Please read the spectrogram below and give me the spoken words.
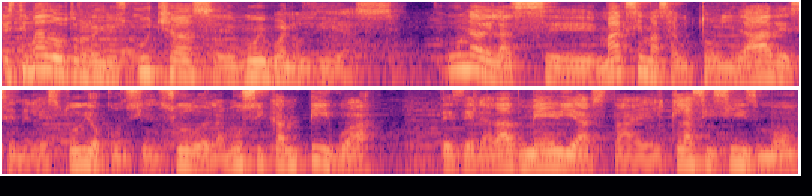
Estimado otro radio escuchas, eh, muy buenos días. Una de las eh, máximas autoridades en el estudio concienzudo de la música antigua, desde la Edad Media hasta el clasicismo,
